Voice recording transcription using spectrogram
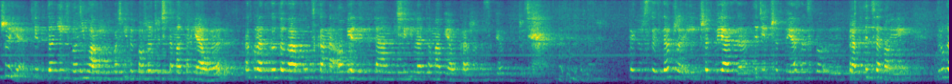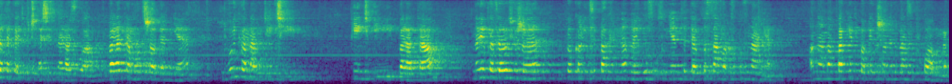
żyje. Kiedy do niej dzwoniłam, żeby właśnie wypożyczyć te materiały, akurat gotowała płucka na obiad i pytałam się, ile to ma białka, żeby sobie odliczyć. Także wszystko jest dobrze i przed wyjazdem, tydzień przed wyjazdem w praktyce mojej, druga taka dziewczyna się znalazła, dwa lata młodsza ode mnie, dwójka małych dzieci, pięć i dwa lata. No i okazało się, że w okolicy Pachlinowej guz usunięty to samo rozpoznanie. Ona ma pakiet powiększonych węzłów chłonnych.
